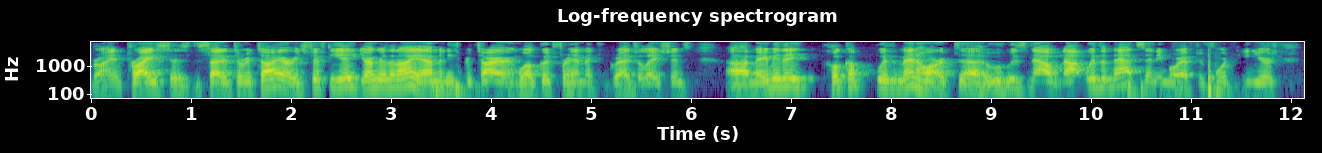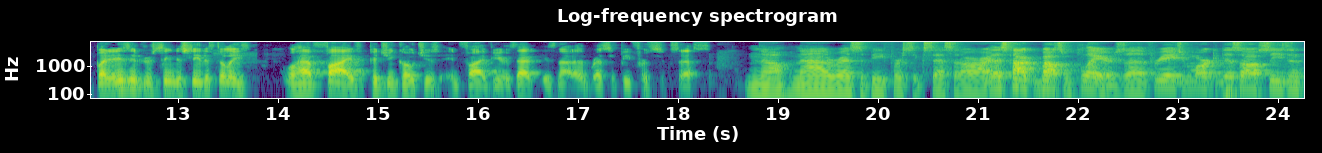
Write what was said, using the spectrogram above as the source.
Bryan Price has decided to retire. He's 58, younger than I am, and he's retiring. Well, good for him, and congratulations. Uh, maybe they hook up with Menhart, uh, who is now not with the Nats anymore after 14 years. But it is interesting to see the Phillies will have five pitching coaches in five years. That is not a recipe for success. No, not a recipe for success at all. All right, let's talk about some players. Uh, free agent market this offseason.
